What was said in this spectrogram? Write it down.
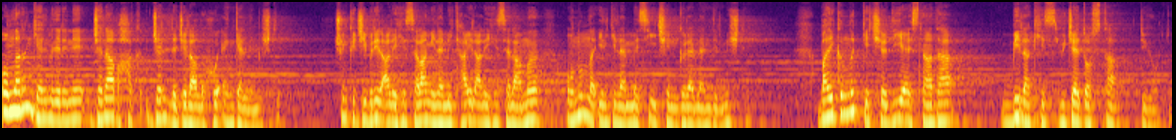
Onların gelmelerini Cenab-ı Hak Celle Celaluhu engellemişti. Çünkü Cibril aleyhisselam ile Mikail aleyhisselamı onunla ilgilenmesi için görevlendirmişti. Baygınlık geçirdiği esnada bilakis yüce dosta diyordu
